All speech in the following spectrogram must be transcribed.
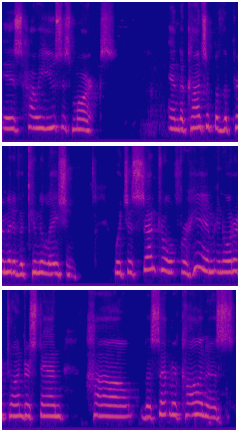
is how he uses Marx and the concept of the primitive accumulation, which is central for him in order to understand how the settler colonists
